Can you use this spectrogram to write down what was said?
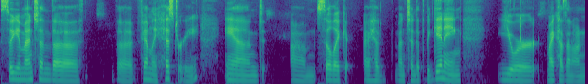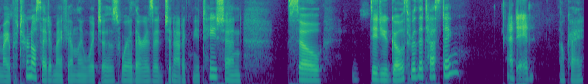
so you mentioned the the family history, and um, so like I had mentioned at the beginning, you're my cousin on my paternal side of my family, which is where there is a genetic mutation. So, did you go through the testing? I did. Okay.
